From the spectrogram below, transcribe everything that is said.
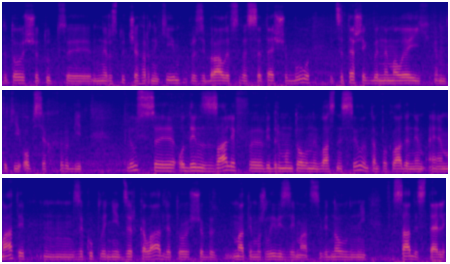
до того, що тут е, не ростуть чагарники, розібрали все, те, що було, і це теж якби немалий ем, такий обсяг робіт. Плюс е, один з залів е, відремонтований власне силом, там покладені е, мати, закуплені дзеркала для того, щоб мати можливість займатися, відновлені фасади, стелі.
